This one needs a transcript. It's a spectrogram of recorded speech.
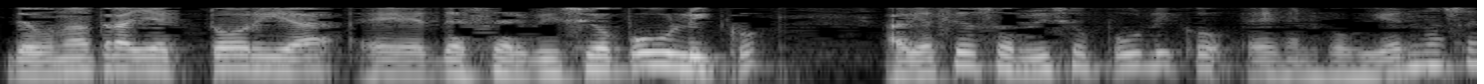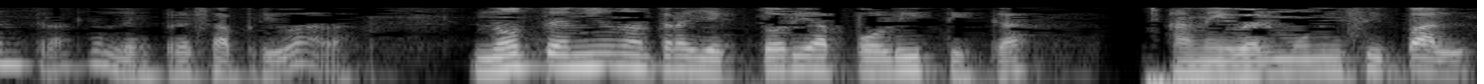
de una trayectoria eh, de servicio público, había sido servicio público en el gobierno central de la empresa privada. No tenía una trayectoria política a nivel municipal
